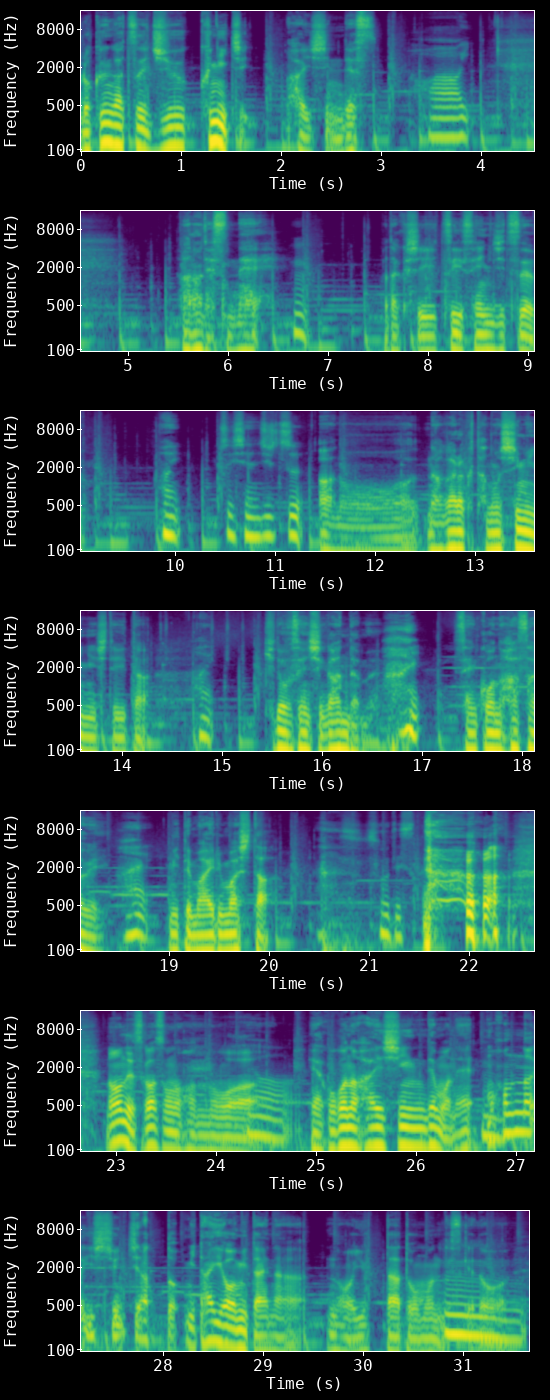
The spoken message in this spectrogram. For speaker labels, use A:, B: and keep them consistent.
A: 6月19日配信です。
B: はーい。
A: あのですね、
B: うん。
A: 私つい先日
B: はい。つい先日。
A: あのー長らく楽しみにしていた
B: はい「
A: 機動戦士ガンダム
B: はい。
A: 先行のハサウェイ
B: はい」
A: 見てまいりました。
B: そうですか
A: 何ですかその反応は？いや。ここの配信でもね、
B: うん。
A: もうほんの一瞬ちらっと見たいよみたいなのを言ったと思うん
B: い
A: ですけど、
B: うん。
